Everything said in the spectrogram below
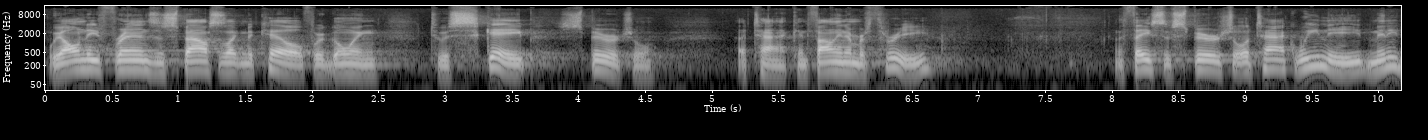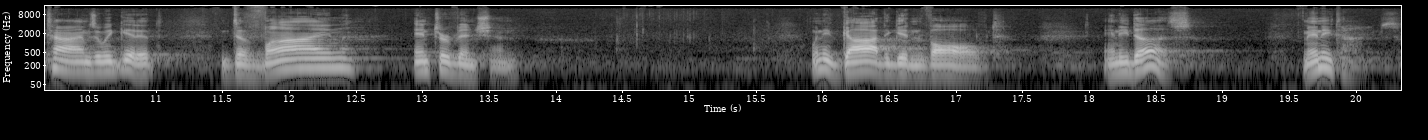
We all need friends and spouses like Michal if we're going to escape spiritual attack. And finally, number three, in the face of spiritual attack, we need, many times, and we get it, divine intervention. We need God to get involved. And He does, many times.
